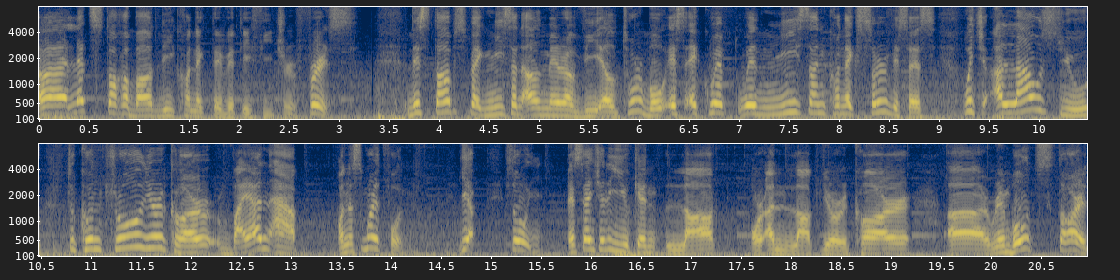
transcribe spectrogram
uh, let's talk about the connectivity feature first. This top-spec Nissan Almera VL Turbo is equipped with Nissan Connect services which allows you to control your car via an app on a smartphone. Yeah, so essentially you can lock or unlock your car, uh, remote start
